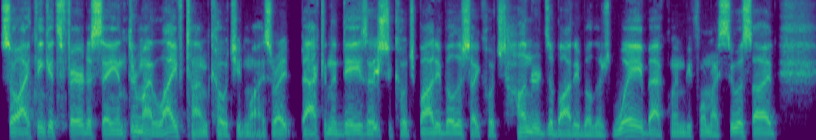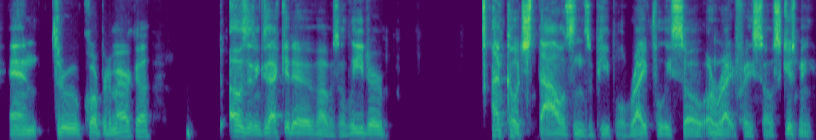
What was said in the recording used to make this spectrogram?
So I think it's fair to say, and through my lifetime coaching wise, right? Back in the days, I used to coach bodybuilders. I coached hundreds of bodybuilders way back when before my suicide. And through corporate America, I was an executive, I was a leader. I've coached thousands of people, rightfully so, or rightfully so, excuse me,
